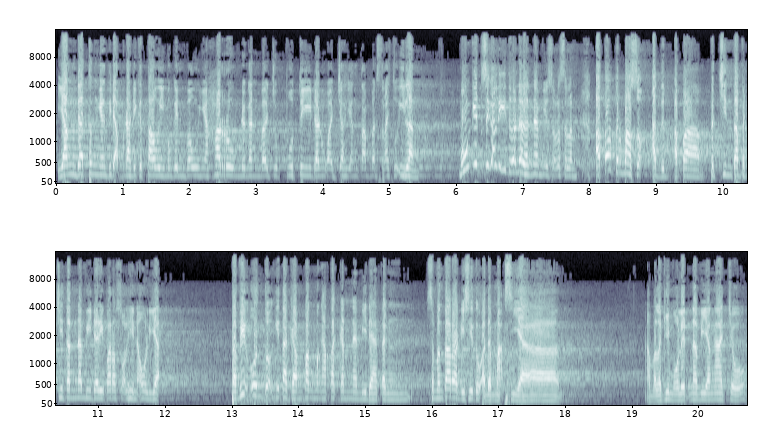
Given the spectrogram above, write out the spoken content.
yang datang yang tidak pernah diketahui mungkin baunya harum dengan baju putih dan wajah yang tampan setelah itu hilang. Mungkin sekali itu adalah Nabi SAW atau termasuk apa pecinta-pecinta Nabi dari para solehin aulia. Tapi untuk kita gampang mengatakan Nabi datang sementara di situ ada maksiat Apalagi maulid Nabi yang ngaco.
